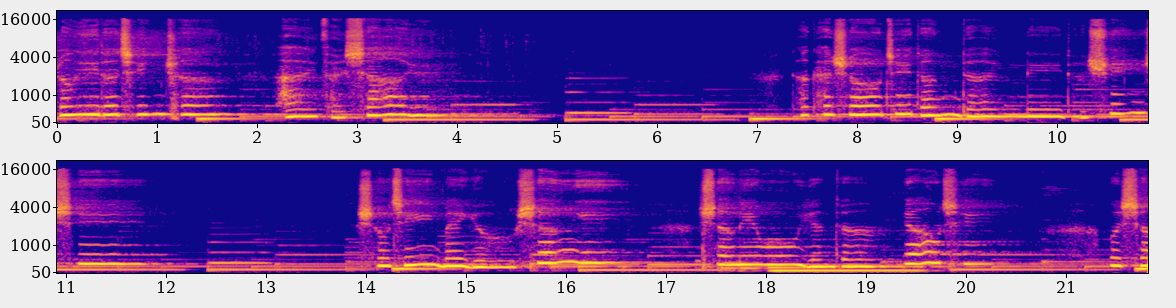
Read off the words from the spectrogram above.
周一的清晨还在下雨，打开手机等待你的讯息，手机没有声音，像你无言的表情，我想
